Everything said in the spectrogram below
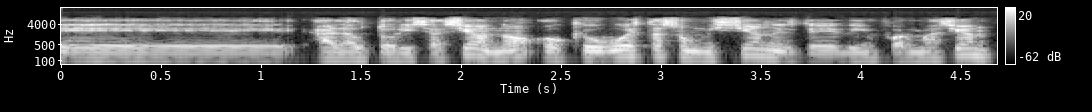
eh, a la autorización, ¿no? O que hubo estas omisiones de, información.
